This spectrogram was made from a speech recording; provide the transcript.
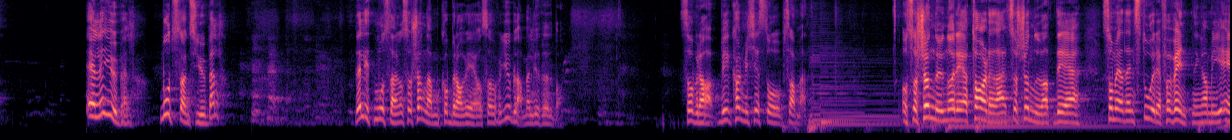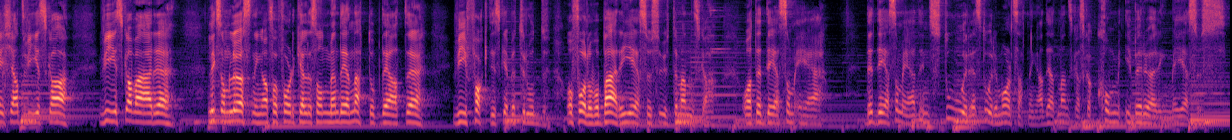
Eller jubel. Motstandsjubel. Det er litt motstand, og så skjønner de hvor bra vi er, og så jubler de litt etterpå. Så bra. Vi kan ikke stå opp sammen. Og så skjønner du, når jeg tar det der, så skjønner du at det som er den store forventninga mi, er ikke at vi skal, vi skal være liksom løsninga for folk, eller sånn, men det er nettopp det at eh, vi faktisk er betrodd og får lov å bære Jesus ut til mennesker. Og at det er det som er det er det som er den store store målsettinga, at mennesker skal komme i berøring med Jesus.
